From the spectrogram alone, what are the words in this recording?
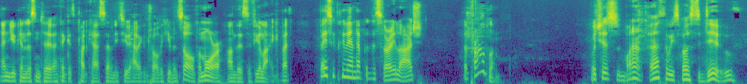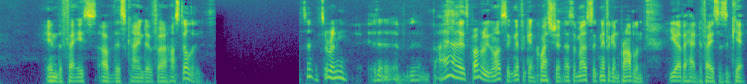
and you can listen to, I think it's podcast 72, How to Control the Human Soul, for more on this if you like. But basically, we end up with this very large problem. Which is, what on earth are we supposed to do in the face of this kind of uh, hostility? It's a, it's a really Uh, it's probably the most significant question. That's the most significant problem you ever had to face as a kid,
